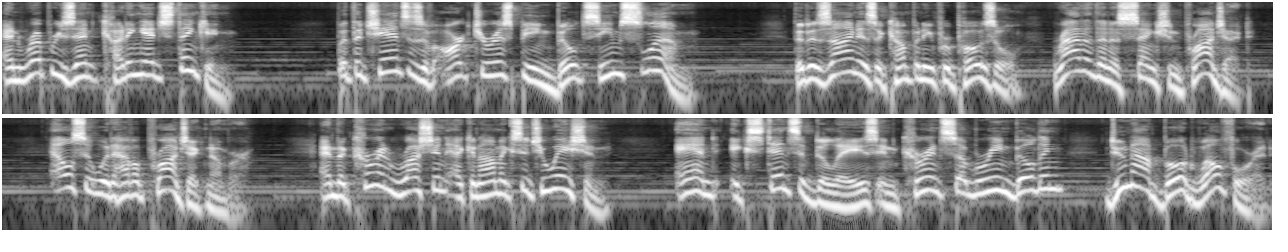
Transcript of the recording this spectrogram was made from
and represent cutting-edge thinking. But the chances of Arcturus being built seem slim. The design is a company proposal rather than a sanctioned project, else it would have a project number. And the current Russian economic situation and extensive delays in current submarine building do not bode well for it.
